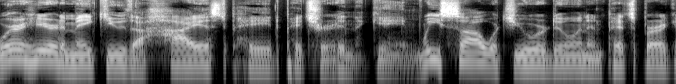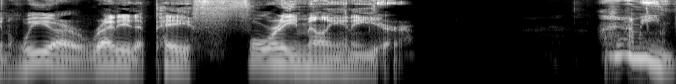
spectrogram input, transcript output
we're here to make you the highest paid pitcher in the game. We saw what you were doing in Pittsburgh and we are ready to pay 40 million a year. I mean,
